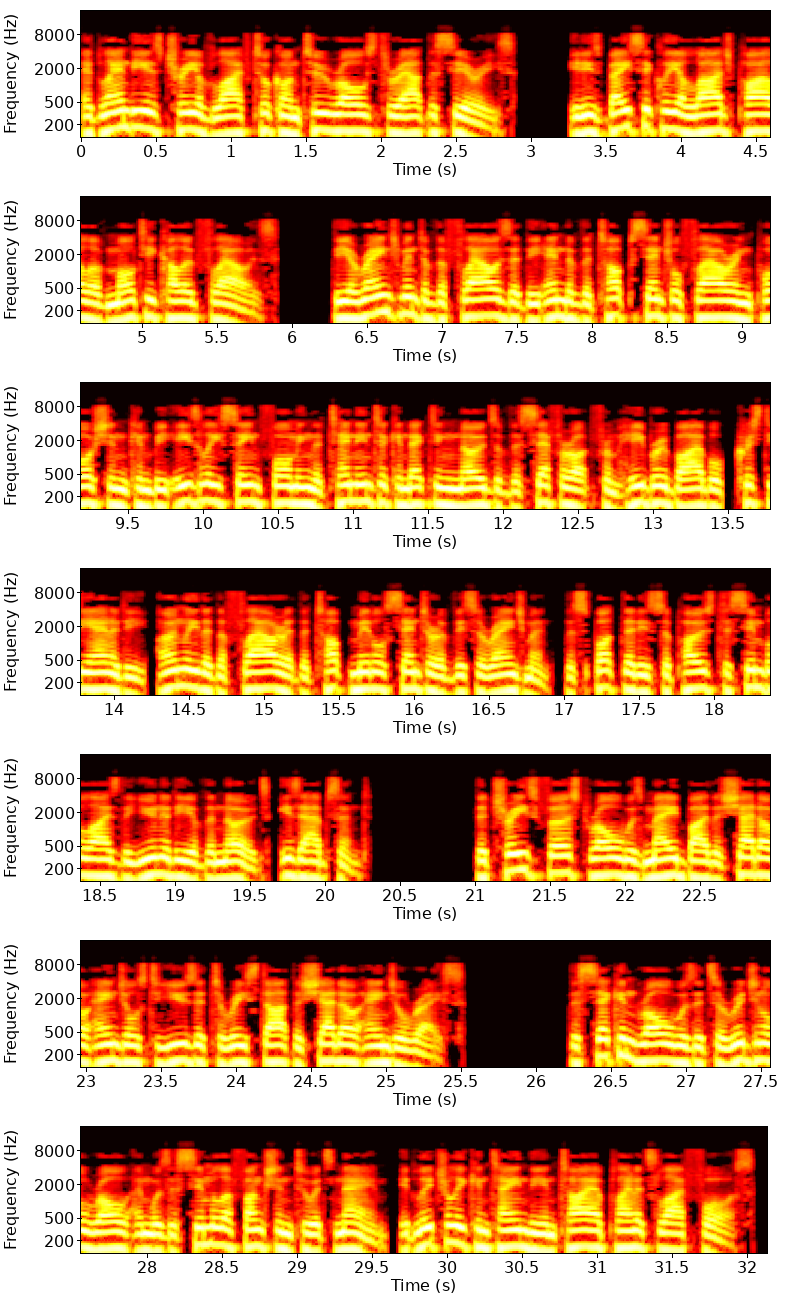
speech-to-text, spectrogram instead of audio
Atlandia's Tree of Life took on two roles throughout the series. It is basically a large pile of multicolored flowers. The arrangement of the flowers at the end of the top central flowering portion can be easily seen forming the ten interconnecting nodes of the Sephirot from Hebrew Bible, Christianity, only that the flower at the top middle center of this arrangement, the spot that is supposed to symbolize the unity of the nodes, is absent. The tree's first role was made by the Shadow Angels to use it to restart the Shadow Angel race. The second role was its original role and was a similar function to its name, it literally contained the entire planet's life force.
